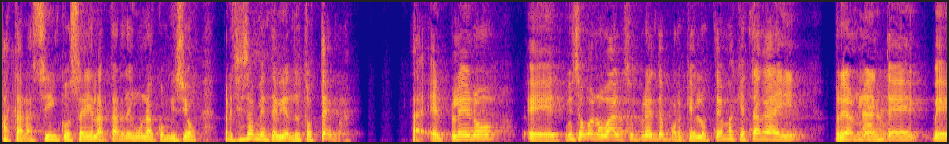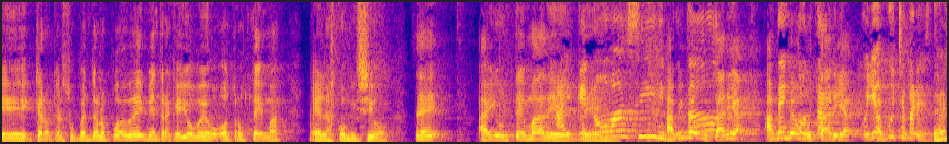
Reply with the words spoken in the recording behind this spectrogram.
hasta las 5 o 6 de la tarde en una comisión precisamente viendo estos temas. El pleno, eh, tú dices, bueno, va el suplente porque los temas que están ahí realmente eh, creo que el suplente lo puede ver, mientras que yo veo otros temas en la comisión. Entonces, hay un tema de... Al que de- no van, sí, A mí me gustaría, a mí me gustaría... Oye, escuche, Pérez. ¿Eh?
